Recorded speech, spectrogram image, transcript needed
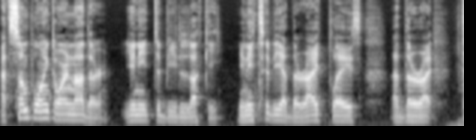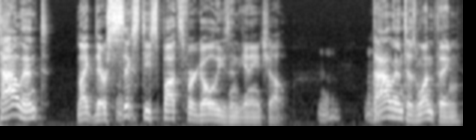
At some point or another, you need to be lucky. You need to be at the right place at the right talent. Like there's mm-hmm. 60 spots for goalies in the NHL. Mm-hmm. Talent is one thing.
